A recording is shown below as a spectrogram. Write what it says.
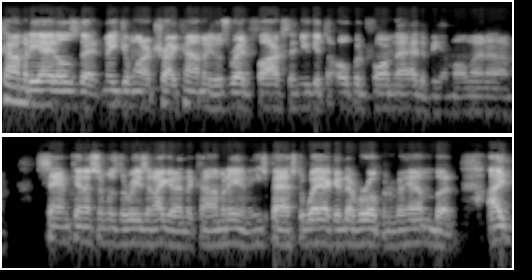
comedy idols that made you want to try comedy was Redd Foxx, then you get to open for him. That had to be a moment. Um, Sam Kinison was the reason I got into comedy, and he's passed away. I could never open for him, but I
